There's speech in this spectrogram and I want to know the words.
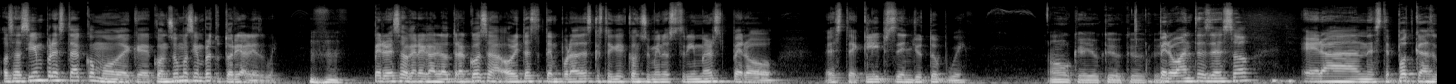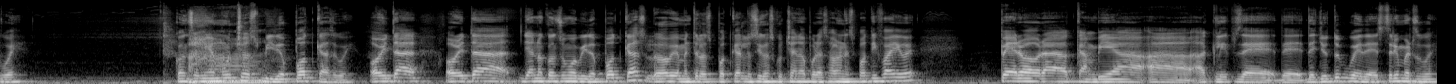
o sea, siempre está como de que consumo siempre tutoriales, güey. Ujú. Pero eso agrega la otra cosa. Ahorita esta temporada es que estoy consumiendo streamers, pero este clips en YouTube, güey. Ok, ok, ok, ok. Pero antes de eso eran este podcast, güey. Consumía Ah. muchos videopodcasts, güey. Ahorita, ahorita ya no consumo videopodcasts. Luego, obviamente, los podcasts los sigo escuchando por eso ahora en Spotify, güey. Pero ahora cambié a, a- a clips de, de, de YouTube, güey, de streamers, güey.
